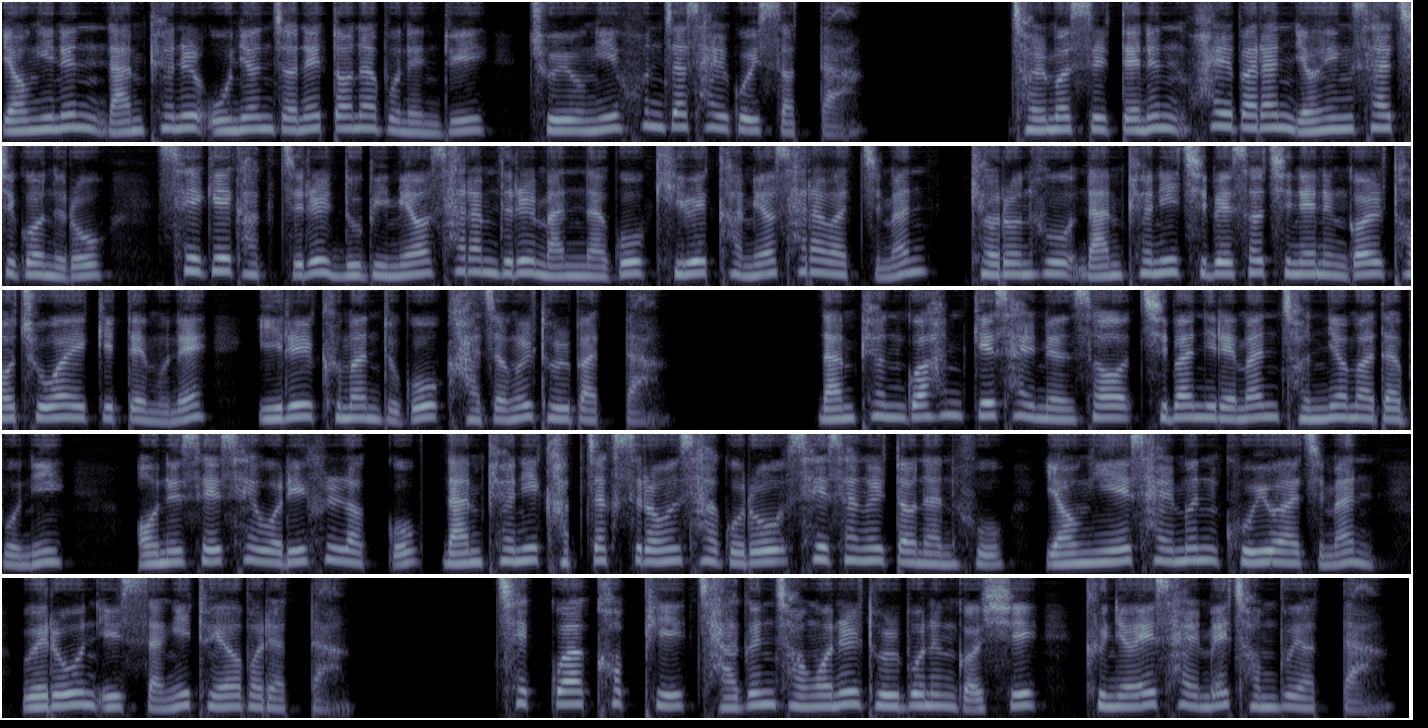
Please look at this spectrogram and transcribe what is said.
영희는 남편을 5년 전에 떠나보낸 뒤 조용히 혼자 살고 있었다. 젊었을 때는 활발한 여행사 직원으로 세계 각지를 누비며 사람들을 만나고 기획하며 살아왔지만 결혼 후 남편이 집에서 지내는 걸 더 좋아했기 때문에 일을 그만두고 가정을 돌봤다. 남편과 함께 살면서 집안일에만 전념하다 보니 어느새 세월이 흘렀고 남편이 갑작스러운 사고로 세상을 떠난 후 영희의 삶은 고요하지만 외로운 일상이 되어버렸다. 책과 커피, 작은 정원을 돌보는 것이 그녀의 삶의 전부였다.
